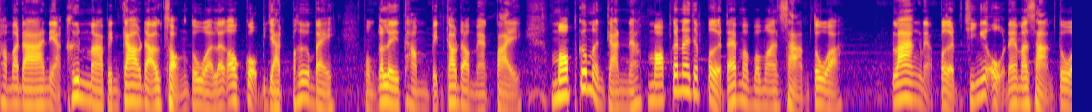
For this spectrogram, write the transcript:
ธรรมดาเนี่ยขึ้นมาเป็น 9 ดาวอีก2ตัว แล้วเอากบยัดเพิ่มไป ผมก็เลยทำเป็น 9 ดาวแม็กไปม็อบก็เหมือนกันนะม็อบก็น่าจะเปิดได้มาประมาณ 3 ตัว ล่างเนี่ยเปิดชิงเงโอได้มา 3 ตัว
